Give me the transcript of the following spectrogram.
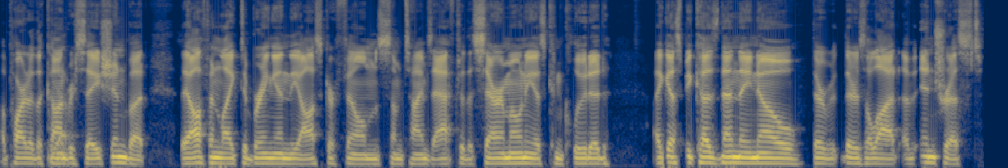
a part of the conversation, yeah. but they often like to bring in the Oscar films sometimes after the ceremony is concluded. I guess because then they know there there's a lot of interest.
